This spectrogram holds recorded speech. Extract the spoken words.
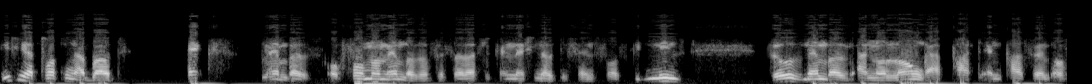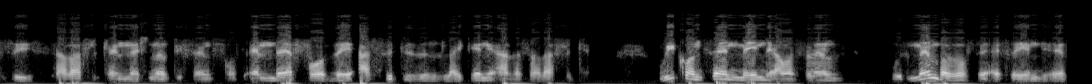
If you are talking about ex-members or former members of the South African National Defence Force, it means those members are no longer part and parcel of the South African National Defence Force, and therefore they are citizens like any other South African. We concern mainly ourselves with members of the SANDF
